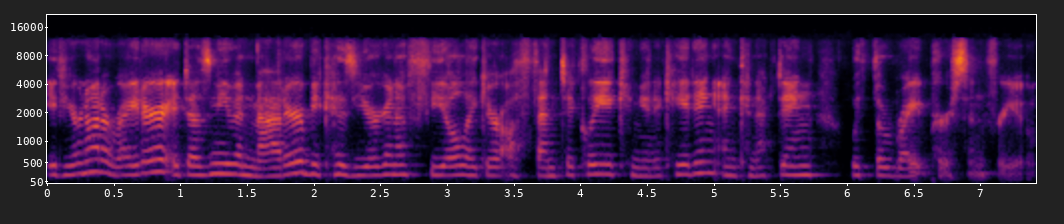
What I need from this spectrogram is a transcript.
if you're not a writer, it doesn't even matter because you're going to feel like you're authentically communicating and connecting with the right person for you.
